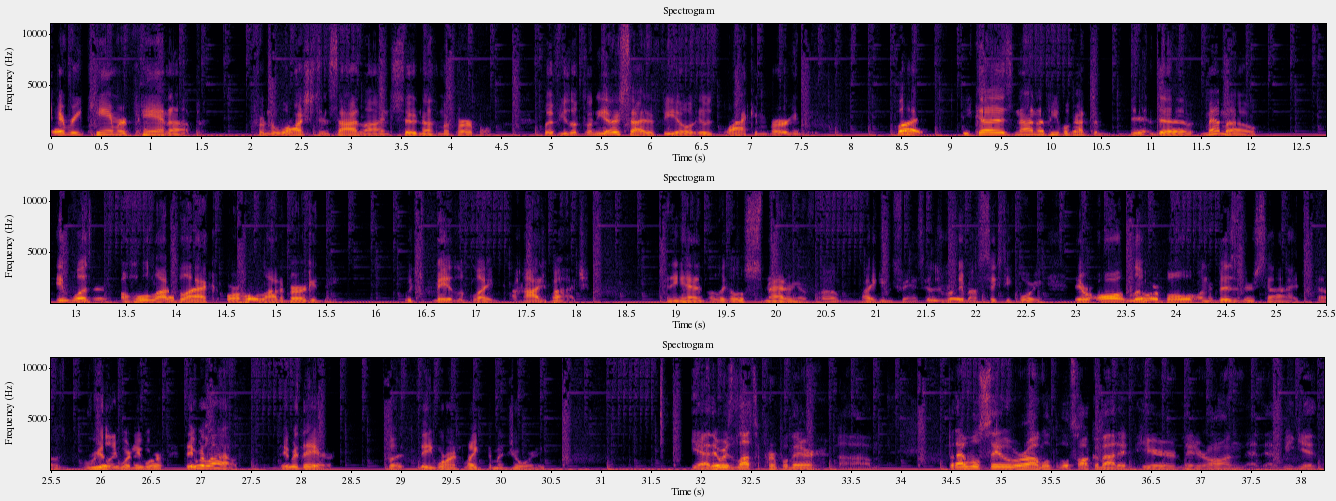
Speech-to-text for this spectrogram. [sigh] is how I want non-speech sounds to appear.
every camera pan up from the Washington sideline showed nothing but purple. But if you looked on the other side of the field, it was black and burgundy. But because not enough people got the the memo, it wasn't a whole lot of black or a whole lot of burgundy which made it look like a hodgepodge. And he had like a little smattering of, of Vikings fans. It was really about 60 40. They were all lower bowl on the visitor side. That was really where they were. They were loud, they were there, but they weren't like the majority. Yeah, there was lots of purple there. Um, but I will say overall, we'll, we'll talk about it here later on as, as we get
